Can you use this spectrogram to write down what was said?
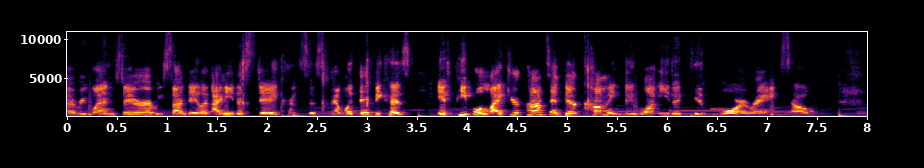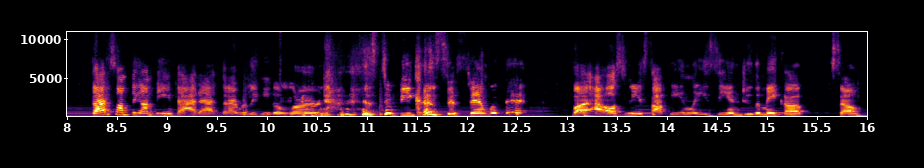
every Wednesday or every Sunday. Like I need to stay consistent with it because if people like your content, they're coming. They want you to give more, right? So that's something I'm being bad at that I really need to learn is to be consistent with it. But I also need to stop being lazy and do the makeup so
